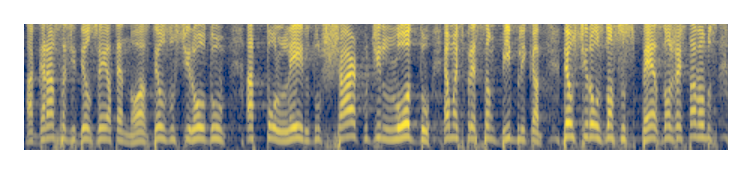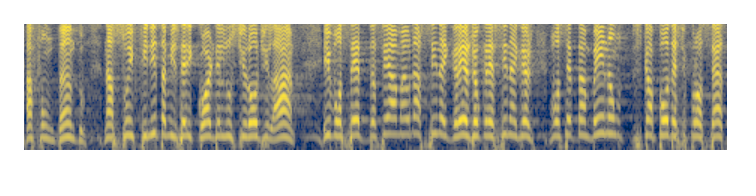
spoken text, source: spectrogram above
A graça de Deus veio até nós, Deus nos tirou do atoleiro, do charco de lodo, é uma expressão bíblica. Deus tirou os nossos pés, nós já estávamos afundando, na Sua infinita misericórdia, Ele nos tirou de lá e você assim: ah, mas eu nasci na igreja, eu cresci na igreja. Você também não escapou desse processo,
